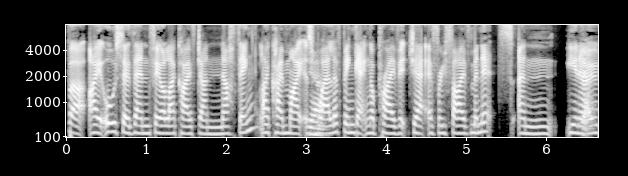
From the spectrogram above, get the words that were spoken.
But I also then feel like I've done nothing. Like I might as Yeah. well have been getting a private jet every five minutes. And, you know, Yeah.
